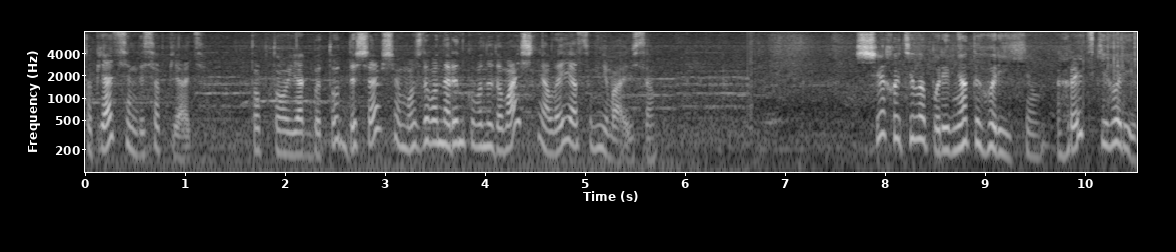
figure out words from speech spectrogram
то 5,75. Тобто, якби тут дешевше, можливо, на ринку вони домашні, але я сумніваюся. Ще хотіла порівняти горіхи. Грецький горіх.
